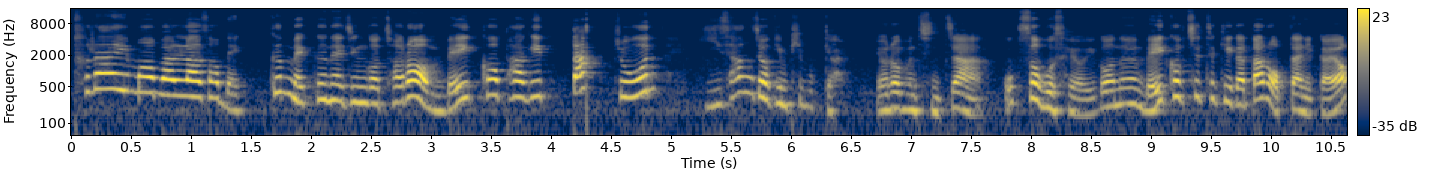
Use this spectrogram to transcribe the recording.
프라이머 발라서 매끈매끈해진 것처럼 메이크업 하기 딱 좋은 이상적인 피부결. 여러분 진짜 꼭 써보세요. 이거는 메이크업 치트키가 따로 없다니까요.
